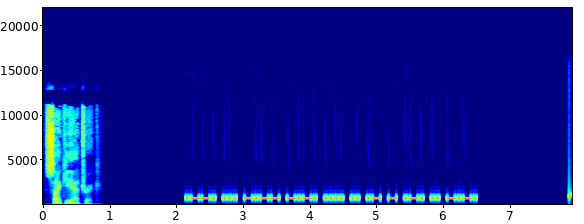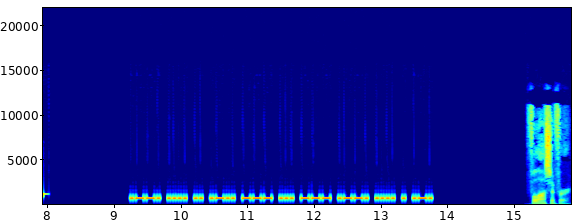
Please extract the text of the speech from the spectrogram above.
Psychiatric. Philosopher.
